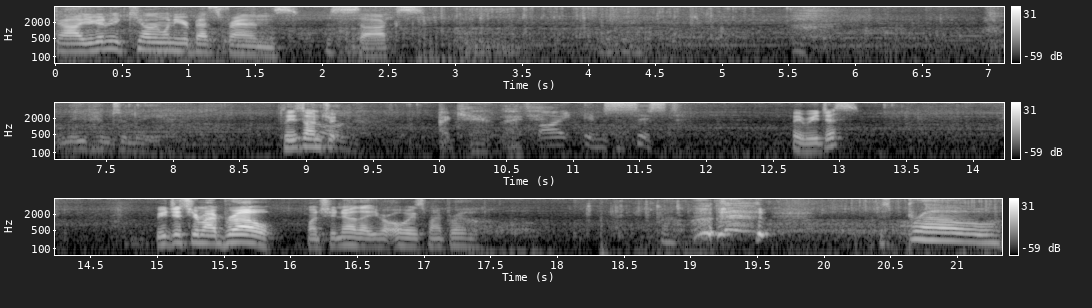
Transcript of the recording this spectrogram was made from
God, you're gonna be killing one of your best friends. This sucks. Leave him to me. Please don't. I can't let. I insist. Wait, Regis? Regis, you're my bro. Once you know that you're always my bro. Just bro.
